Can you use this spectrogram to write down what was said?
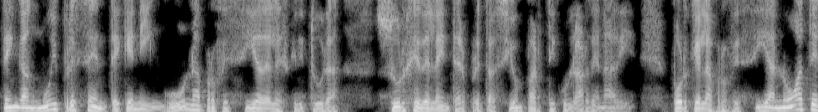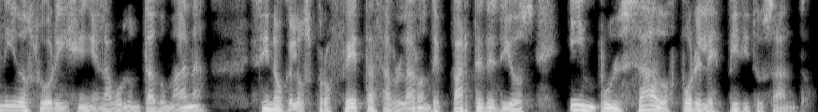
tengan muy presente que ninguna profecía de la Escritura surge de la interpretación particular de nadie, porque la profecía no ha tenido su origen en la voluntad humana, sino que los profetas hablaron de parte de Dios impulsados por el Espíritu Santo.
